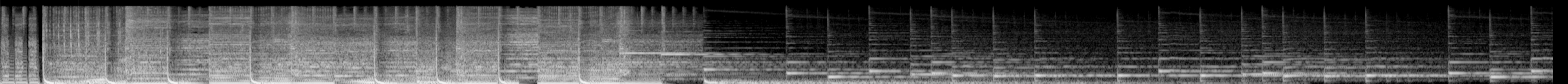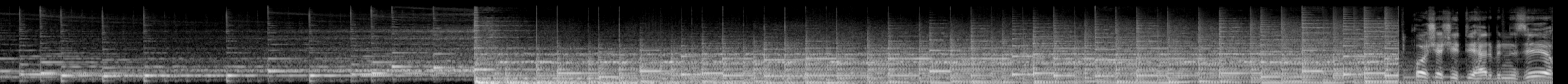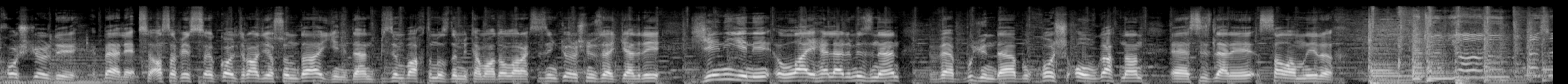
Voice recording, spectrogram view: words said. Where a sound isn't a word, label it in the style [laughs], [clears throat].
Yeah. Xoş eşitdik hər birinizi, xoş gördük. Bəli, Asafes Gold Radiosunda yenidən bizim vaxtımızda mütəmadi olaraq sizin görüşünüzə gəlirik. Yeni-yeni layihələrimizlə və bu gün də bu xoş ovqatla e, sizləri salamlayırıq.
